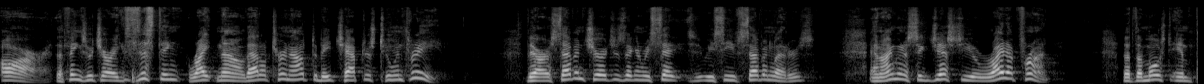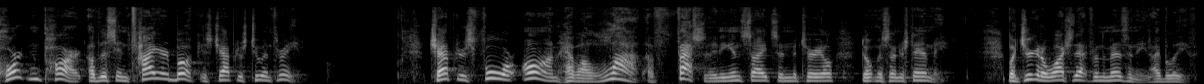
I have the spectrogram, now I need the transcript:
are, the things which are existing right now. That'll turn out to be chapters 2 and 3. There are seven churches that can receive seven letters. And I'm going to suggest to you right up front that the most important part of this entire book is chapters 2 and 3. Chapters 4 on have a lot of fascinating insights and material. Don't misunderstand me. But you're going to watch that from the mezzanine, I believe.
